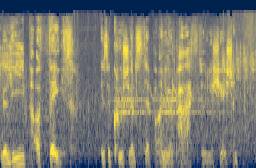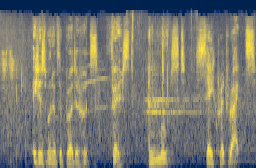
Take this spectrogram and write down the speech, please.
The leap of faith is a crucial step on your path to initiation. It is one of the Brotherhood's first and most sacred rites.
